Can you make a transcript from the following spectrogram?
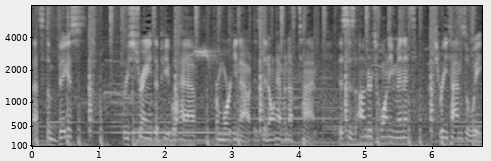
That's the biggest restraint that people have from working out is they don't have enough time. This is under 20 minutes, three times a week.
